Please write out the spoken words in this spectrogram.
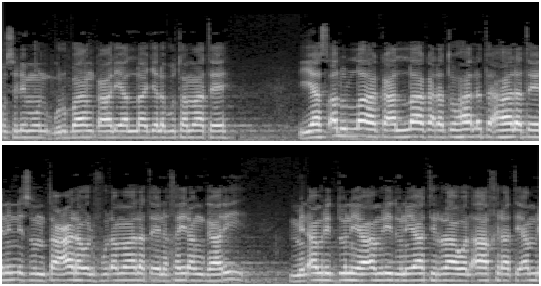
مسلم قربان قال الله جلب تماته يسأل الله كالله كدت هالتين إنس تعالى والفرمالتين خيرا قاري من أمر الدنيا أمر دنيات الرا والآخرة أمر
